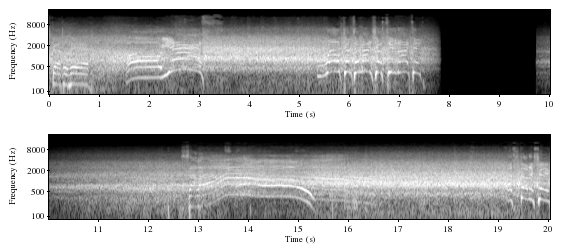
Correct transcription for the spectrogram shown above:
Skirtle here. Oh, yes! Salah. Oh! Astonishing.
